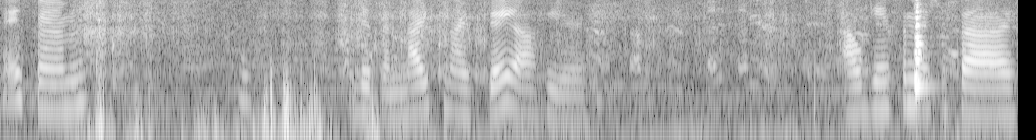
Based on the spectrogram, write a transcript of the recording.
Hey, family. It is a nice, nice day out here. Out getting some exercise.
